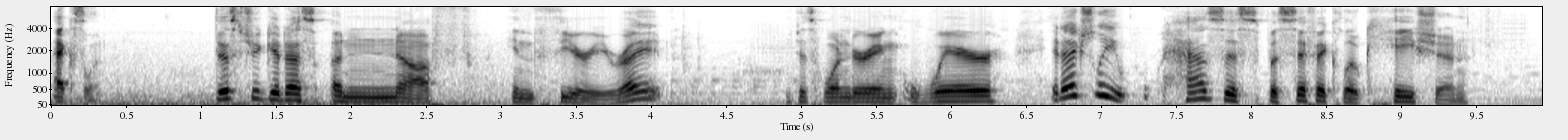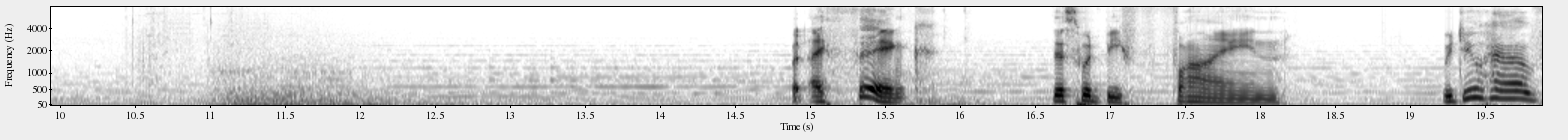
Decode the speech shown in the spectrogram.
Excellent. This should get us enough, in theory, right? I'm just wondering where... It actually has this specific location. But I think this would be fine. We do have...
